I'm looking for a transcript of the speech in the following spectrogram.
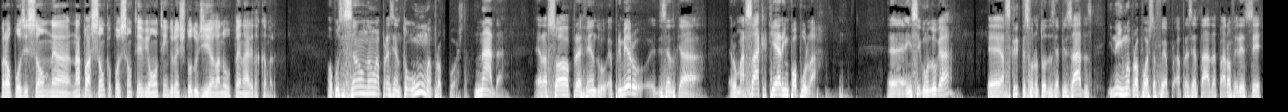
para a oposição na, na, atuação que a oposição teve ontem durante todo o dia lá no plenário da Câmara? A oposição não apresentou uma proposta, nada. Era só prevendo, é, primeiro dizendo que a, era um massacre que era impopular. É, em segundo lugar, é, as críticas foram todas repisadas e nenhuma proposta foi ap apresentada para oferecer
